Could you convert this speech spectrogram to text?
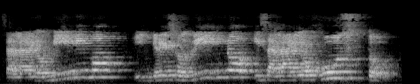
Salario mínimo, ingreso digno y salario justo.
